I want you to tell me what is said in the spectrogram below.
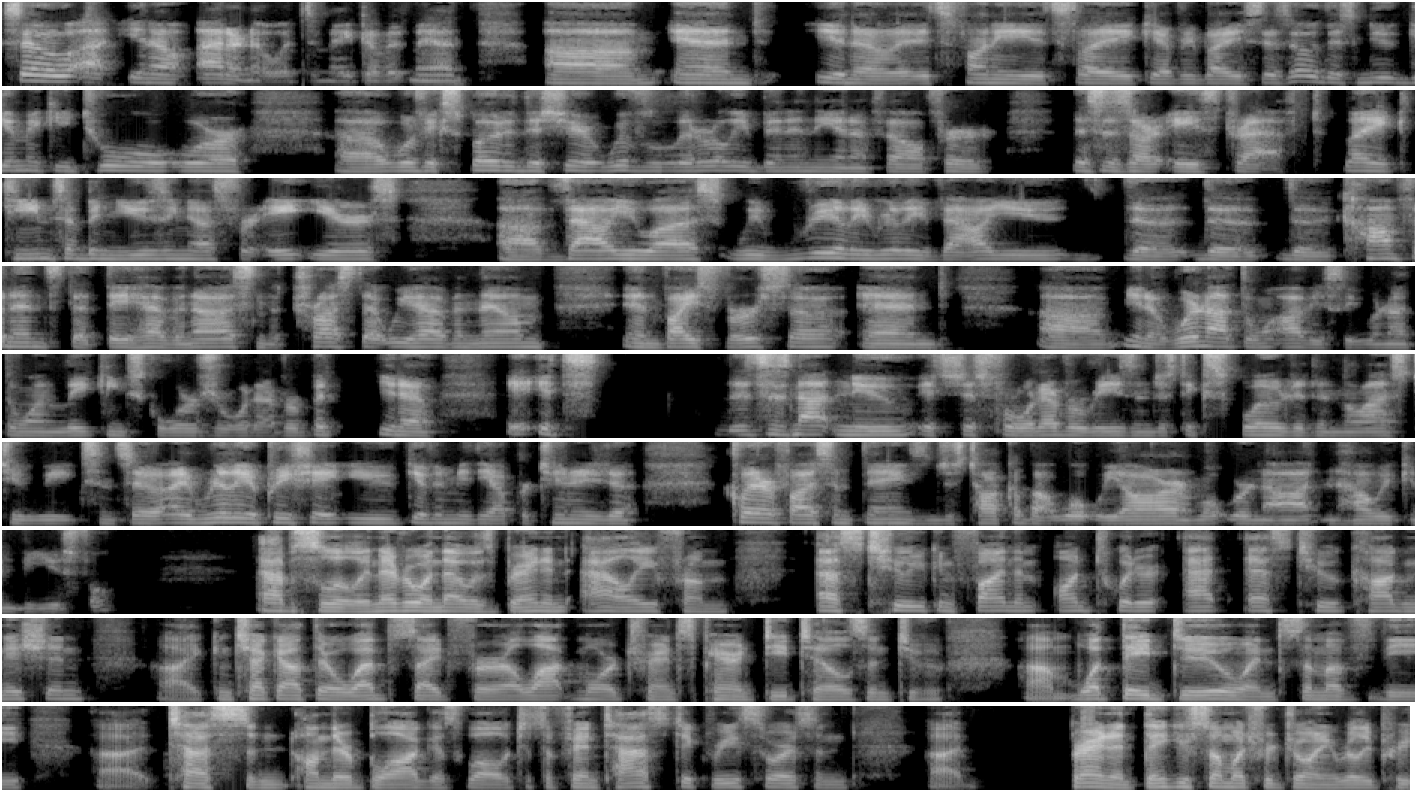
so uh, you know, I don't know what to make of it, man. Um, and you know, it's funny. It's like everybody says, "Oh, this new gimmicky tool," or uh, "We've exploded this year." We've literally been in the NFL for this is our eighth draft. Like teams have been using us for eight years. Uh, value us. We really, really value the the the confidence that they have in us and the trust that we have in them, and vice versa. And uh, you know, we're not the one. Obviously, we're not the one leaking scores or whatever. But you know, it, it's this is not new. It's just for whatever reason just exploded in the last two weeks. And so I really appreciate you giving me the opportunity to clarify some things and just talk about what we are and what we're not and how we can be useful. Absolutely. And everyone, that was Brandon Ally from S2. You can find them on Twitter at S2 Cognition. Uh, you can check out their website for a lot more transparent details into um, what they do and some of the uh, tests and on their blog as well. Just a fantastic resource and uh, Brandon, thank you so much for joining. Really appreciate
